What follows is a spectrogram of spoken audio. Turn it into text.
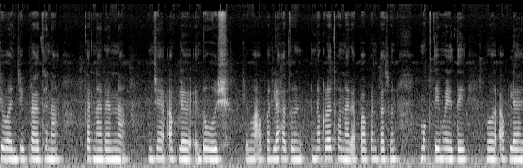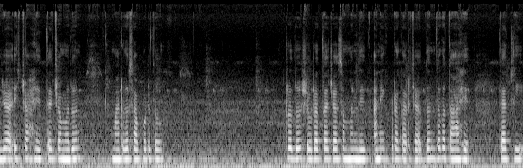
शिवांची प्रार्थना करणाऱ्यांना जे आपले दोष किंवा आपल्या हातून नकळत होणाऱ्या पापांपासून मुक्ती मिळते व आपल्या ज्या इच्छा आहेत त्याच्यामधून मार्ग सापडतो. प्रदोष व्रताच्या संबंधित अनेक प्रकारच्या दंतकथा आहेत. त्यातली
